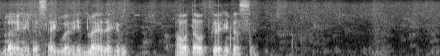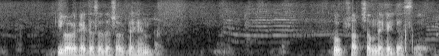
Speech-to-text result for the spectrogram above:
হিবলায় খাইতেছে, একবারে হিবলায় দেখেন, আওত আওত করে খাইতেছে। কীভাবে খাইতেছে দর্শক দেখেন? খুব স্বাচ্ছন্দ্যে খাইতেছে।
